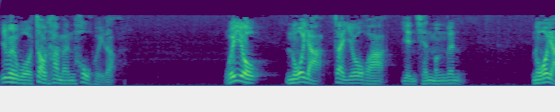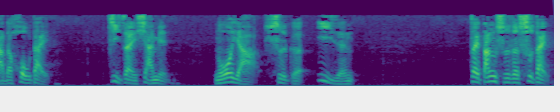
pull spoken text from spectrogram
因为我造他们后悔了。唯有挪亚在耶和华眼前蒙恩。挪亚的后代记在下面。挪亚是个异人，在当时的世代，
